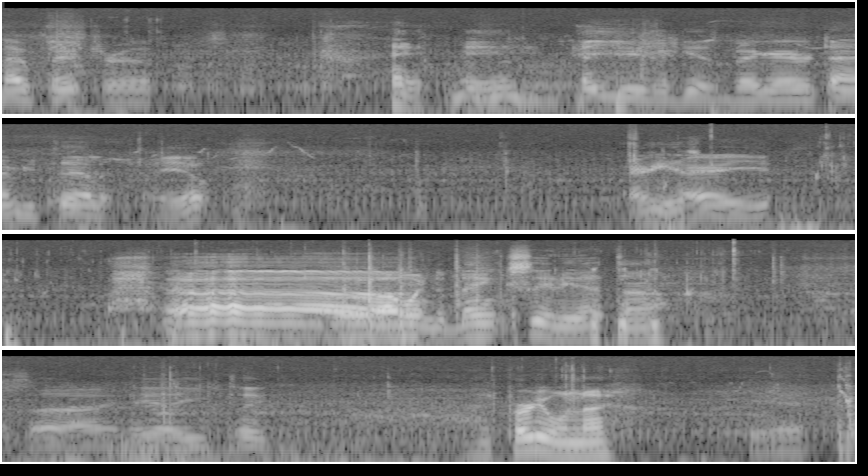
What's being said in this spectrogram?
No picture of it. He usually gets bigger every time you tell it. Yep. There he is. There he is. Oh, Oh, I went to Dink City that time. that's alright. Yeah, you too. That's a pretty one though. Yeah.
